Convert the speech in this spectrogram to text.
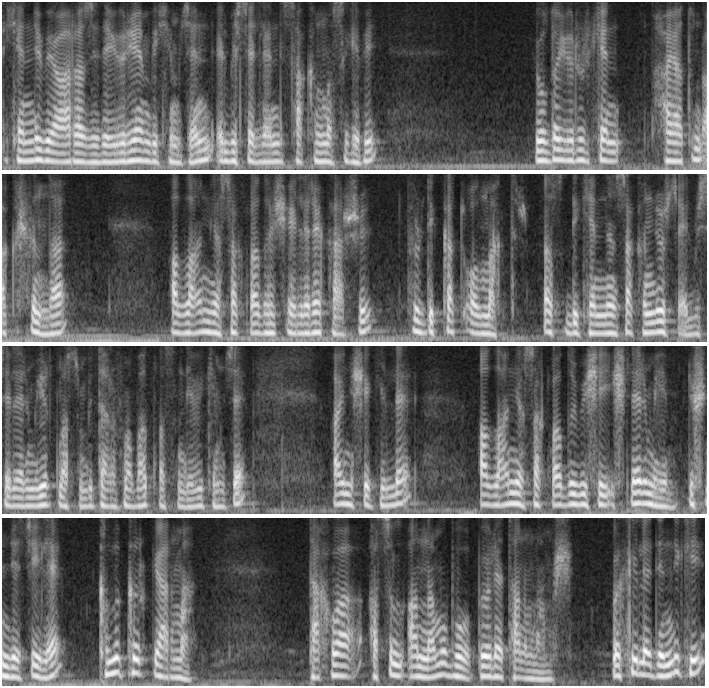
dikenli bir arazide yürüyen bir kimsenin elbiselerini sakınması gibi yolda yürürken hayatın akışında Allah'ın yasakladığı şeylere karşı pür dikkat olmaktır nasıl dikenden sakınıyorsa elbiselerimi yırtmasın, bir tarafıma batmasın diye bir kimse aynı şekilde Allah'ın yasakladığı bir şey işler miyim düşüncesiyle kılı kırk yarma. Takva asıl anlamı bu. Böyle tanımlanmış. Vakile dendi ki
